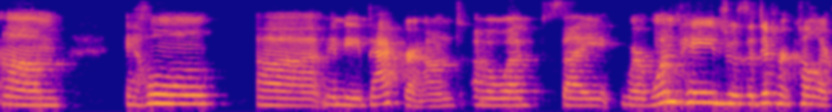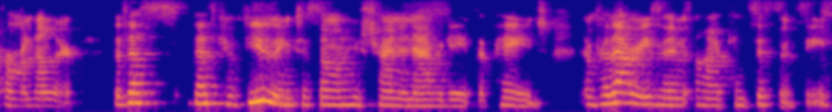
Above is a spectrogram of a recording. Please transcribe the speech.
um, a whole uh, maybe background of a website where one page was a different color from another. But that's that's confusing to someone who's trying to navigate the page. And for that reason, uh, consistency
